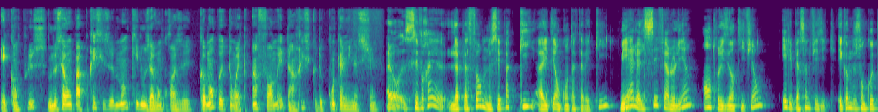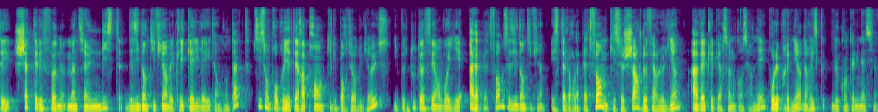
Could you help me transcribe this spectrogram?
et qu'en plus, nous ne savons pas précisément qui nous avons croisé. Comment peut-on être informé d'un risque de contamination? Alors c'est vrai, la plateforme ne sait pas qui a été en contact avec qui, mais elle, elle sait faire le lien entre les identifiants et les personnes physiques. Et comme de son côté, chaque téléphone maintient une liste des identifiants avec lesquels il a été en contact, si son propriétaire apprend qu'il est porteur du virus, il peut tout à fait envoyer à la plateforme ces identifiants. Et c'est alors la plateforme qui se charge de faire le lien avec les personnes concernées pour les prévenir d'un risque de contamination.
